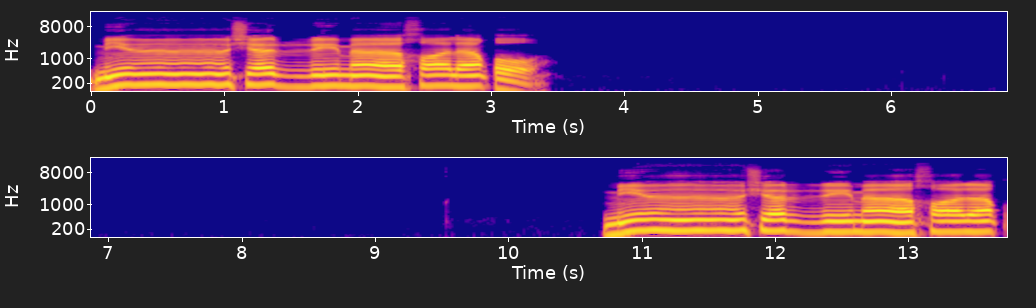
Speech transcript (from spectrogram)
من شر ما خلق. من شر ما خلق.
